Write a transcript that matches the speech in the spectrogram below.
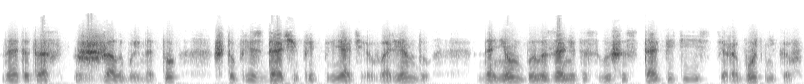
на этот раз с жалобой на то, что при сдаче предприятия в аренду на нем было занято свыше 150 работников,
